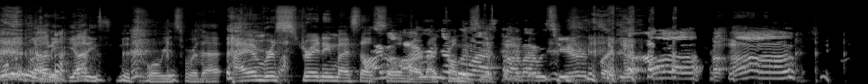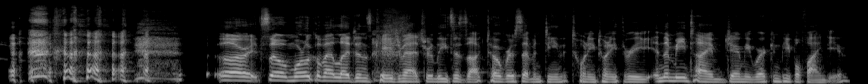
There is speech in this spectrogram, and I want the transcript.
Yanni, Yanni's notorious for that. I am restraining myself I, so hard. I, remember promise last you. time I was here. It's like, uh, uh, uh. All right, so Mortal Kombat Legends Cage Match releases October 17th, 2023. In the meantime, Jeremy, where can people find you?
